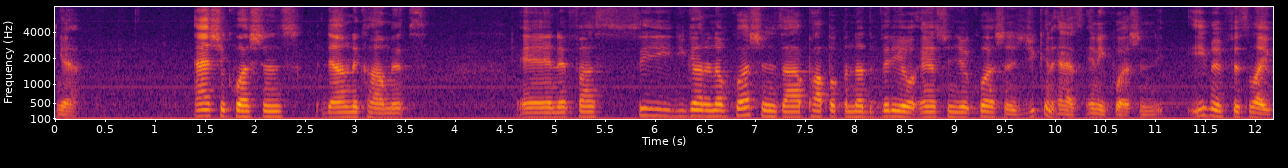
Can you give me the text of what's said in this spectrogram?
yeah. Ask your questions down in the comments. And if I see you got enough questions, I'll pop up another video answering your questions. You can ask any question, even if it's like,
